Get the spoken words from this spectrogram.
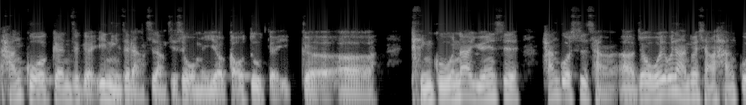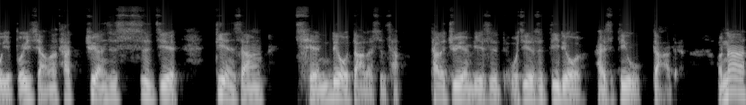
韩国跟这个印尼这两个市场，其实我们也有高度的一个呃评估。那原因是韩国市场呃，就我我想很多想到韩国，也不会想到它居然是世界电商前六大的市场，它的 GMV 是我记得是第六还是第五大的。哦，那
